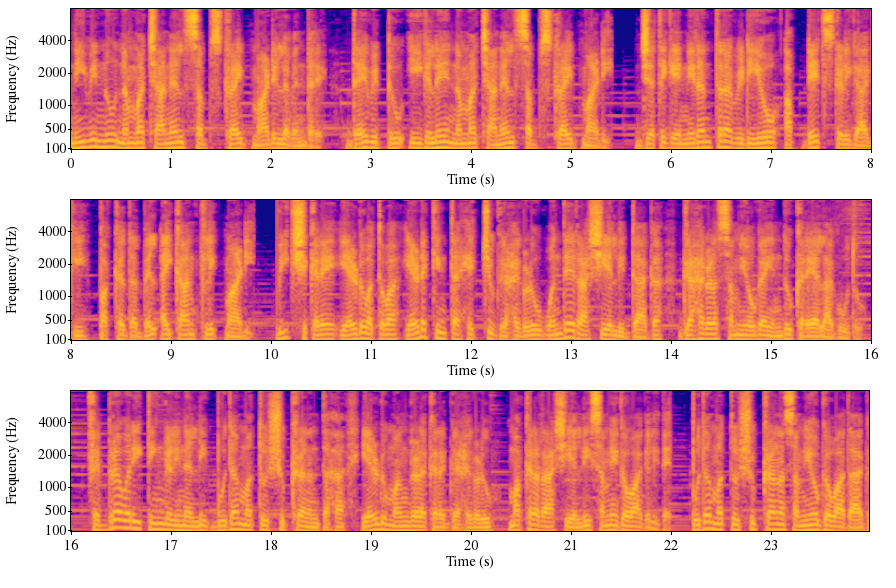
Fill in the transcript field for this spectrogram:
ನೀವಿನ್ನೂ ನಮ್ಮ ಚಾನೆಲ್ ಸಬ್ಸ್ಕ್ರೈಬ್ ಮಾಡಿಲ್ಲವೆಂದರೆ, ದಯವಿಟ್ಟು ಈಗಲೇ ನಮ್ಮ ಚಾನೆಲ್ ಸಬ್ಸ್ಕ್ರೈಬ್ ಮಾಡಿ. ಜತೆಗೆ ನಿರಂತರ ವಿಡಿಯೋ ಅಪ್ಡೇಟ್ಸ್ಗಳಿಗಾಗಿ ಪಕ್ಕದ ಬೆಲ್ ಐಕಾನ್ ಕ್ಲಿಕ್ ಮಾಡಿ. ವೀಕ್ಷಕರೇ, ಎರಡು ಅಥವಾ ಎರಡಕ್ಕಿಂತ ಹೆಚ್ಚು ಗ್ರಹಗಳು ಒಂದೇ ರಾಶಿಯಲ್ಲಿದ್ದಾಗ ಗ್ರಹಗಳ ಸಂಯೋಗ ಎಂದು ಕರೆಯಲಾಗುವುದು. ಫೆಬ್ರವರಿ ತಿಂಗಳಿನಲ್ಲಿ ಬುಧ ಮತ್ತು ಶುಕ್ರನಂತಹ ಎರಡು ಮಂಗಳಕರ ಗ್ರಹಗಳು ಮಕರ ರಾಶಿಯಲ್ಲಿ ಸಂಯೋಗವಾಗಲಿದೆ ಬುಧ ಮತ್ತು ಶುಕ್ರನ ಸಂಯೋಗವಾದಾಗ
